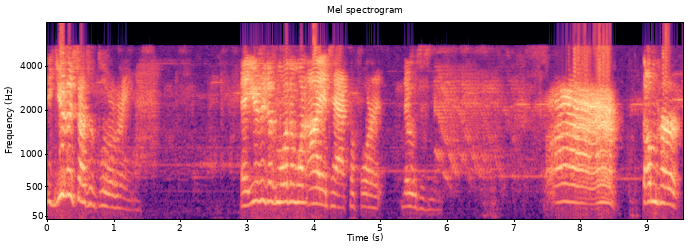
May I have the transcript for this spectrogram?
It usually starts with blue or green. It usually does more than one eye attack before it noses me. Arrgh, thumb hurts.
